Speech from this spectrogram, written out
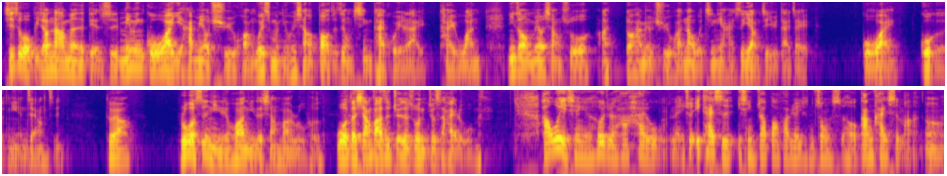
其实我比较纳闷的点是，明明国外也还没有趋缓，为什么你会想要抱着这种心态回来台湾？你怎么没有想说啊，都还没有趋缓，那我今年还是一样继续待在国外过个年这样子？对啊，如果是你的话，你的想法如何？我的想法是觉得说，你就是害了我们。好，我以前也会觉得他害了我们呢。就一开始疫情比较爆发比较严重的时候，刚开始嘛，嗯，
